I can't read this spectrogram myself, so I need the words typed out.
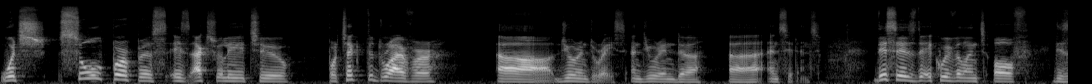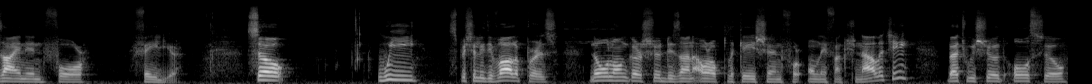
which sole purpose is actually to protect the driver uh, during the race and during the uh, incident. This is the equivalent of designing for failure. So we, especially developers, no longer should design our application for only functionality, but we should also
